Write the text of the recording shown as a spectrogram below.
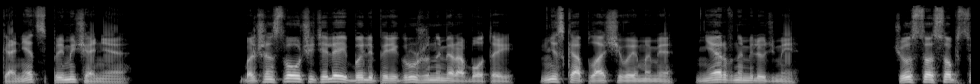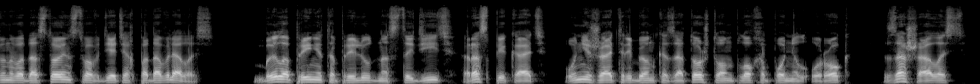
Конец примечания. Большинство учителей были перегруженными работой, низкооплачиваемыми, нервными людьми. Чувство собственного достоинства в детях подавлялось было принято прилюдно стыдить, распекать, унижать ребенка за то, что он плохо понял урок, за шалость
